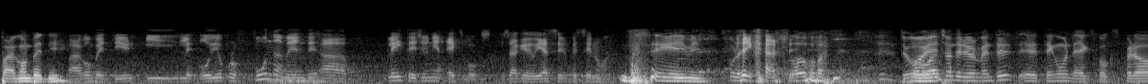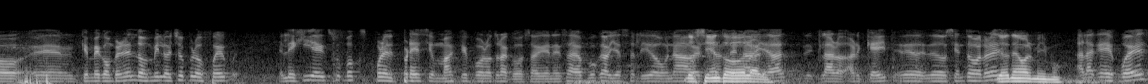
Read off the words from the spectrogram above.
Para competir. para competir y le odio profundamente a PlayStation y a Xbox. O sea que voy a hacer PC nomás. PC Gaming. Por descarte. Oh, vale. Yo Oh, he vale. dicho anteriormente, eh, tengo un Xbox, pero eh, que me compré en el 2008, pero fue elegí Xbox por el precio más que por otra cosa, que en esa época había salido una 200 versión de dólares. Navidad, de- claro, arcade de, de 200 dólares. Yo tengo el mismo. A la que después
